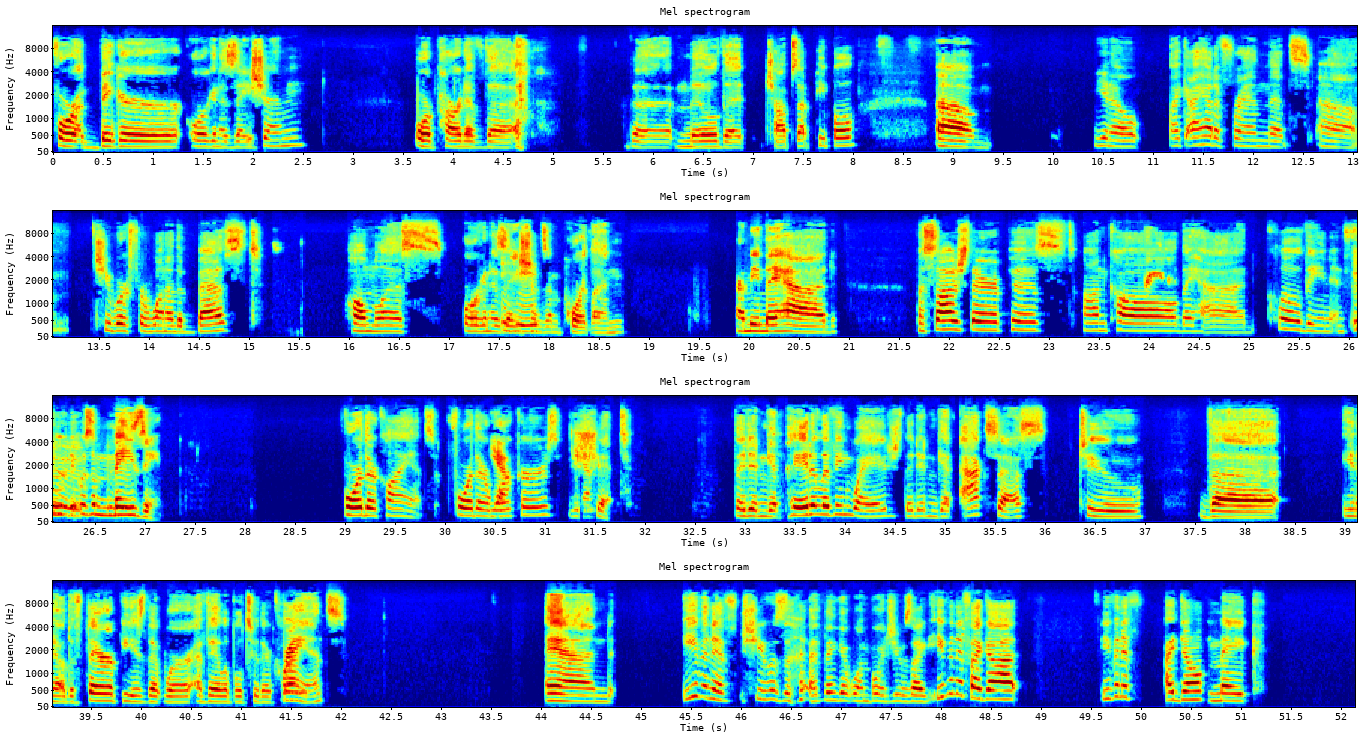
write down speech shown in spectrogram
for a bigger organization or part of the the mill that chops up people. Um you know, like I had a friend that's um she worked for one of the best homeless organizations in Portland. I mean, they had massage therapists on call, they had clothing and food. It Mhm, was mhm. amazing for their clients, for their Yeah. workers. Yeah. Shit. They didn't get paid a living wage, they didn't get access to the you know the therapies that were available to their clients and even if she was i think at one point she was like even if i got even if i don't make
